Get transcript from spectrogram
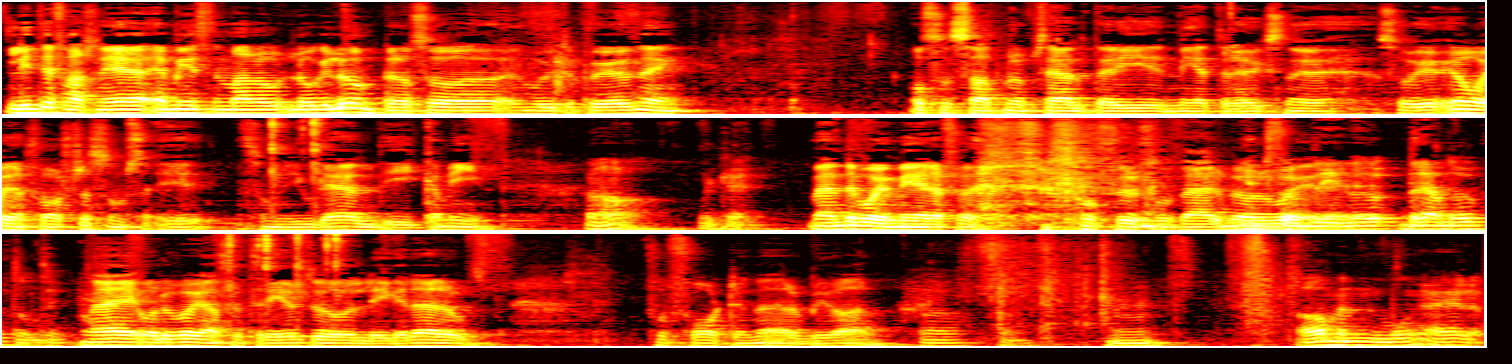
lite fascinerad. Jag minns när man låg i lumpen och så var ute på övning. Och så satt man upp tält där i en meter hög snö. Så jag var den första som, som gjorde eld i kamin. Jaha, okej. Men det var ju mer för, för, för att få värme. Inte för att bränna upp, bränna upp någonting. Nej, och det var ganska trevligt att ligga där och få farten där och bli varm. Ja, Mm. ja men många är det.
